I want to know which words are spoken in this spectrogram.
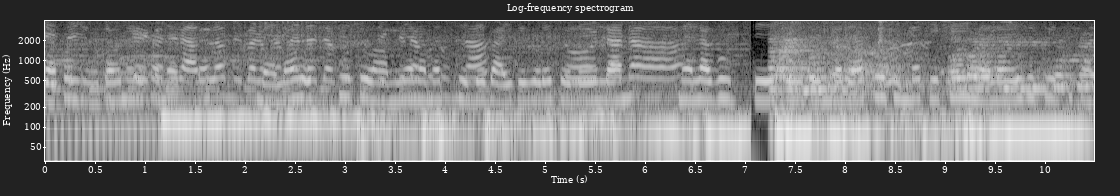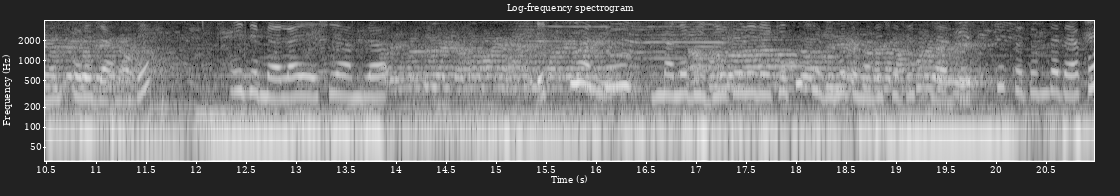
দেখো এখানে মেলা হচ্ছে তো আমি আর আমার ছেলে বাইকে করে চলে এলাম। মেলা ঘুরতে তোমরা দেখো তোমরা কে কে মেলায় এসেছি একটু কমেন্ট করে জানাবে। এই যে মেলায় এসে আমরা রেখেছি সেগুলো তোমাদের সাথে শেয়ার করছি। তো তোমরা দেখো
